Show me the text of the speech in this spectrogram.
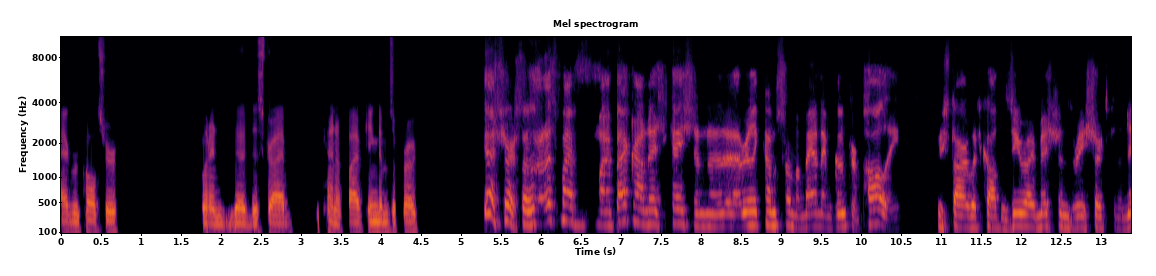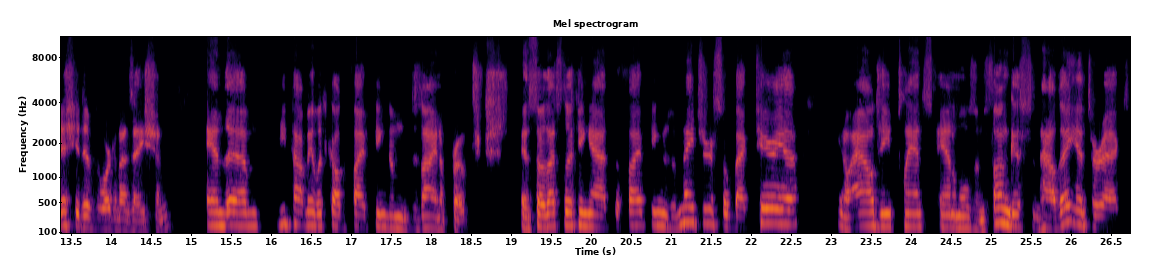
agriculture want to uh, describe the kind of five kingdoms approach? Yeah, sure. So that's my my background in education uh, really comes from a man named Gunter Pauli, who started what's called the Zero Emissions Research and Initiatives Organization, and um, he taught me what's called the Five Kingdom Design approach. And so that's looking at the five kingdoms of nature, so bacteria, you know, algae, plants, animals, and fungus, and how they interact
